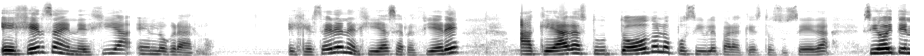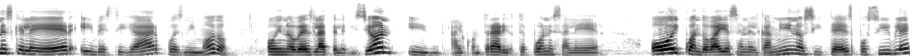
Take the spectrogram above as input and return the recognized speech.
ejerza energía en lograrlo. Ejercer energía se refiere a que hagas tú todo lo posible para que esto suceda. Si hoy tienes que leer e investigar, pues ni modo. Hoy no ves la televisión y al contrario, te pones a leer. Hoy cuando vayas en el camino, si te es posible,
